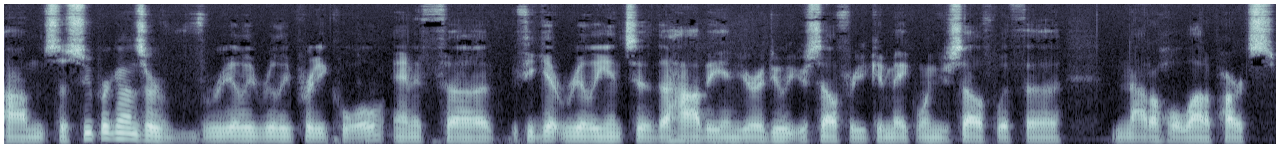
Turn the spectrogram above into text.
Um, so super guns are really, really pretty cool. And if, uh, if you get really into the hobby and you're a do-it-yourselfer, you can make one yourself with, uh, not a whole lot of parts.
